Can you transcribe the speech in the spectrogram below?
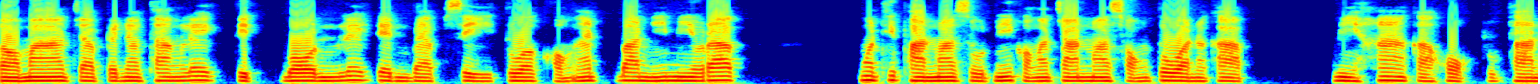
ต่อมาจะเป็นแนวทางเลขติดบนเลขเด่นแบบ 4 ตัวของแอดบ้านนี้มีรักงวดที่ผ่านมาสูตรนี้ของอาจารย์มา 2 ตัวนะครับ มี 5 กับ 6 ทุกท่าน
